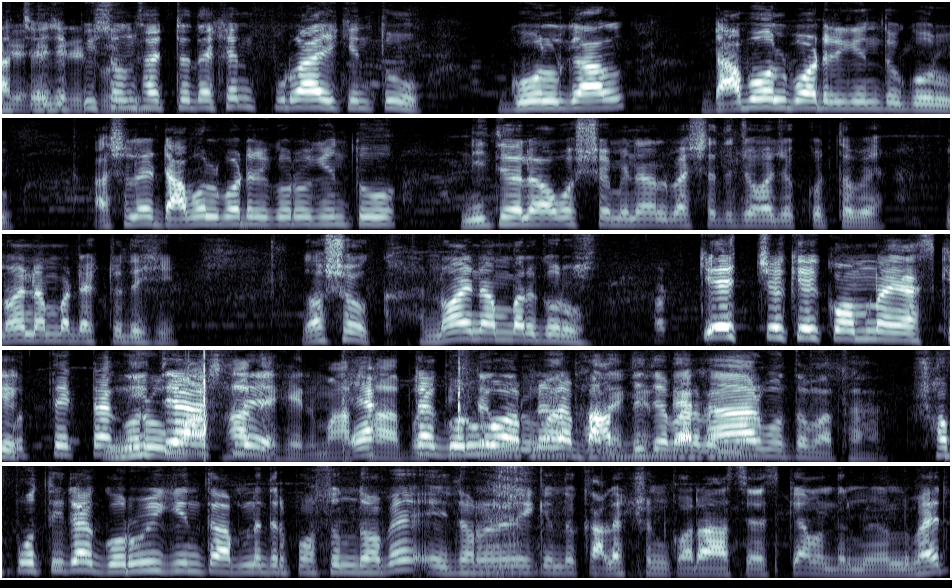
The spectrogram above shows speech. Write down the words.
আচ্ছা এই যে পিছন সাইডটা দেখেন পুরাই কিন্তু গোলগাল ডাবল বডির কিন্তু গরু। আসলে ডাবল বডির গরু কিন্তু নিতে হলে অবশ্যই মিনারেল ভাইয়ের সাথে যোগাযোগ করতে হবে। নয় নাম্বারটা একটু দেখি। দর্শক নয় নাম্বার গরু। কে চোখে কম নাই আজকে। প্রত্যেকটা গরু মাথা দেখেন মাথা একটা গরু আপনারা বাদ দিতে পারবেন না। দেখার মতো মাথা। সব প্রতিটা গরুই কিন্তু আপনাদের পছন্দ হবে। এই ধরনের কিন্তু কালেকশন করা আছে আজকে আমাদের মিনাল ভাইয়ের।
